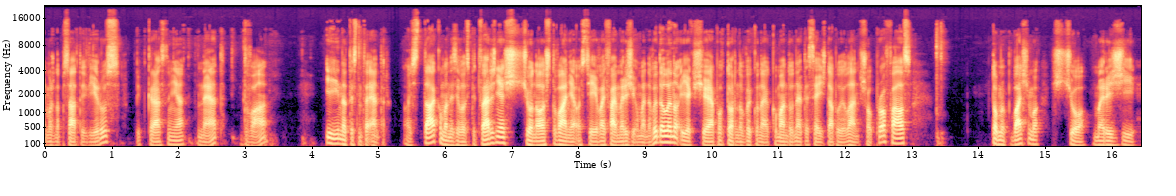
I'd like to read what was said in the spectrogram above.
Я можу написати вірус, підкреслення net 2 і натиснути Enter. Ось так у мене з'явилось підтвердження, що налаштування ось цієї Wi-Fi мережі у мене видалено, і якщо я повторно виконаю команду netsh wlan show profiles, то ми побачимо, що мережі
